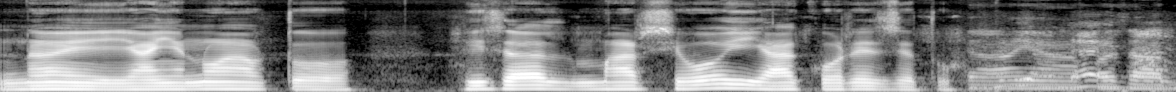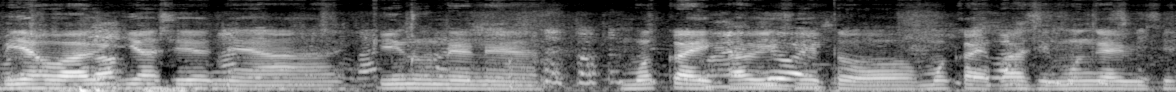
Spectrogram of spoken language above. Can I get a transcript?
નહીં અહીંયા ન આવતો. વિશાલ મારશે હોય, આ ઘરે જ હતું અહીંયા પાછા બેહવા આવી ગયા છે ને આ કીનુને ને મકાઈ ખાવી છે તો મકાઈ પાછી મંગાવી છે.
